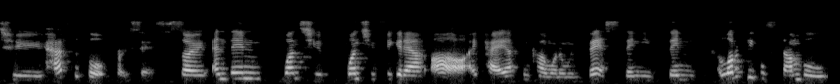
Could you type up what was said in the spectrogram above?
to have the thought process. So and then once you've once you've figured out, oh, okay, I think I want to invest, then you then a lot of people stumble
